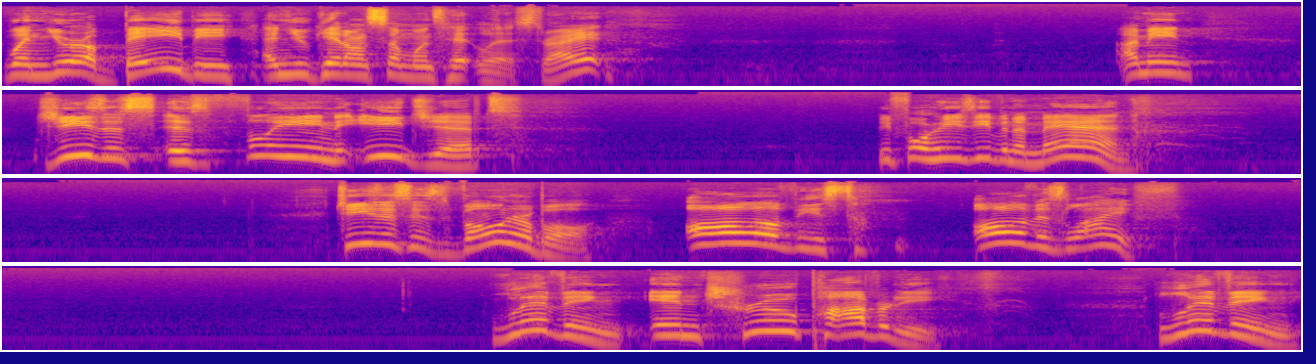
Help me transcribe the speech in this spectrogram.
when you're a baby and you get on someone's hit list, right? I mean, Jesus is fleeing Egypt before he's even a man. Jesus is vulnerable all of these all of his life. Living in true poverty. Living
